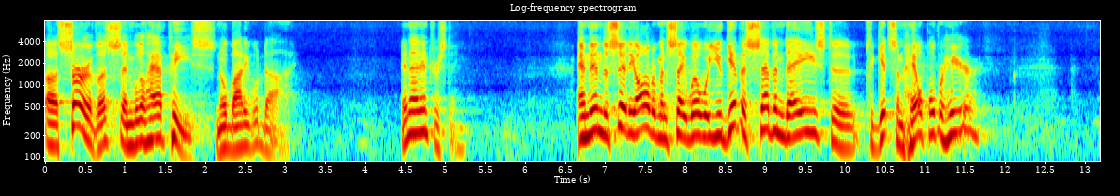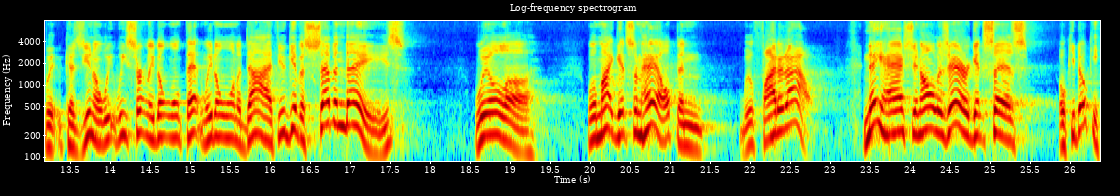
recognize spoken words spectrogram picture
uh, serve us, and we'll have peace. Nobody will die. Isn't that interesting? And then the city aldermen say, Well, will you give us seven days to, to get some help over here? Because, you know, we, we certainly don't want that and we don't want to die. If you give us seven days, we'll, uh, we'll might get some help and we'll fight it out. Nahash, in all his arrogance, says, Okie dokie.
